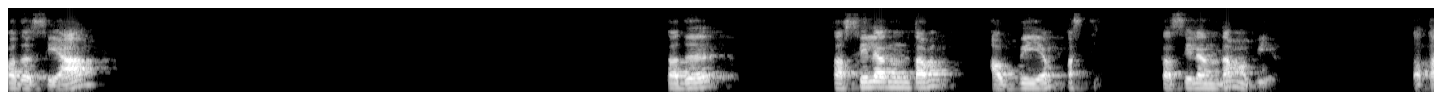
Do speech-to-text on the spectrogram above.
പദസ്യ തത് തസിലന്തം അവ്യയം അസ്തി തസിലന്തം അവ്യയം തത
